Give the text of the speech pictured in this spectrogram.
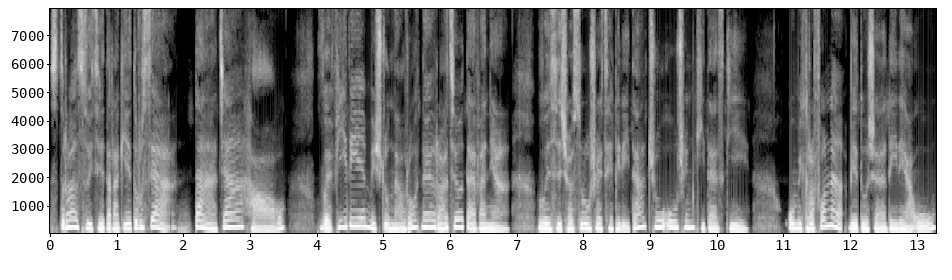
？Здравствуйте, дорогие друзья! 大家好！В эфире Международное радио Тайваня. Вы сейчас слушаете передачу «Учим китайский». У микрофона ведущая Лилия У.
